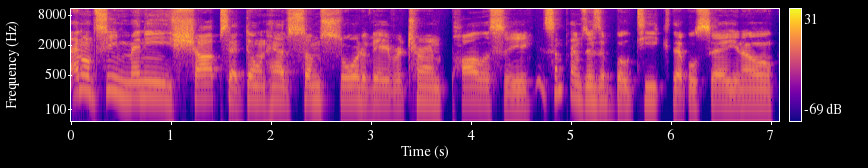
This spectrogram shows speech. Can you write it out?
i don't see many shops that don't have some sort of a return policy. Sometimes there's a boutique that will say you know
